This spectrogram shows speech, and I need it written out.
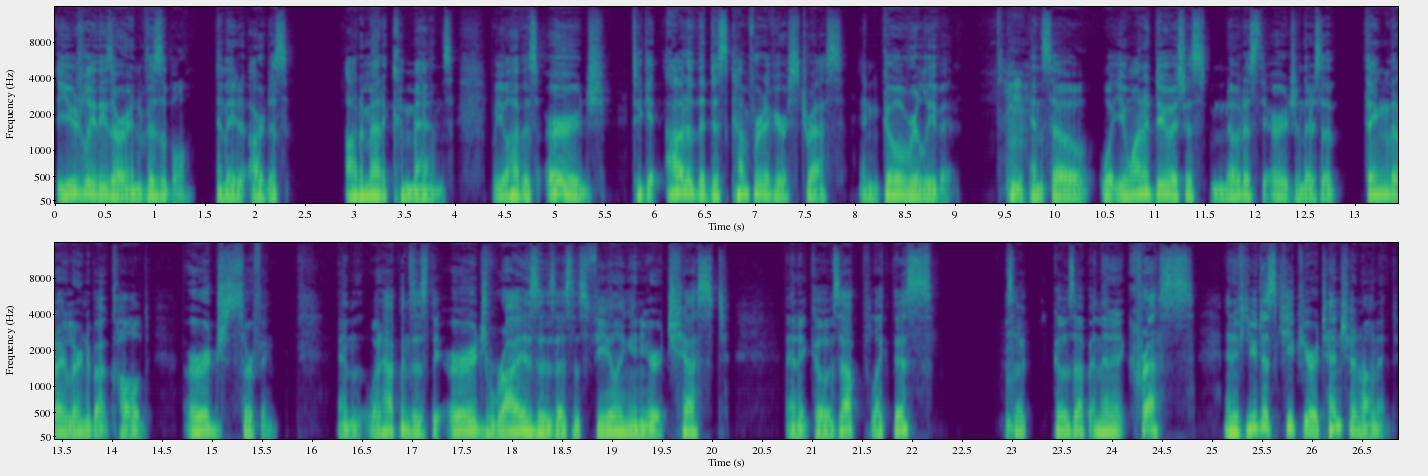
usually these are invisible and they are just automatic commands, but you'll have this urge to get out of the discomfort of your stress and go relieve it. Hmm. and so what you want to do is just notice the urge. And there's a thing that I learned about called urge surfing. And what happens is the urge rises as this feeling in your chest and it goes up like this. Hmm. So it goes up and then it crests. And if you just keep your attention on it,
